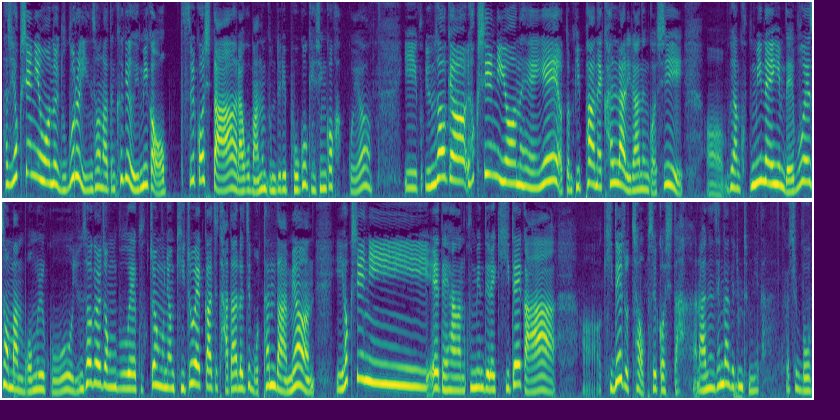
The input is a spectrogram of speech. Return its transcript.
사실 혁신위원을 누구를 인선하든 크게 의미가 없을 것이다라고 많은 분들이 보고 계신 것 같고요. 이 윤석열 혁신위원회의 어떤 비판의 칼날이라는 것이 어 그냥 국민의힘 내부에서만 머물고 윤석열 정부의 국정운영 기조에까지 다다르지 못한다면 이 혁신위에 대한 국민들의 기대가 어, 기대조차 없을 것이다라는 생각이 좀 듭니다. 사실 뭐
